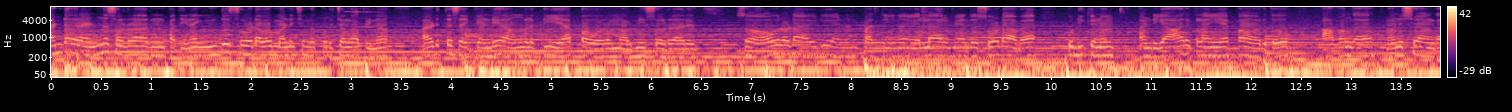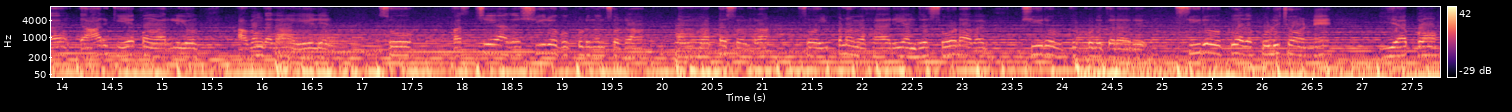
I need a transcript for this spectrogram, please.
அண்ட் அவர் என்ன சொல்கிறாருன்னு பார்த்தீங்கன்னா இந்த சோடாவை மனுஷங்க குடித்தாங்க அப்படின்னா அடுத்த செகண்டே அவங்களுக்கு ஏப்பா வரும் அப்படின்னு சொல்கிறாரு ஸோ அவரோட ஐடியா என்ன எல்லாருமே அந்த சோடாவை குடிக்கணும். அண்ட் யாருக்கெல்லாம் ஏப்பம் வருதோ அவங்க மனுஷங்க யாருக்கு ஏப்பம் வரலையோ அவங்க தான் ஏலியன் ஸோ ஃபஸ்ட்டு அதை ஷீரோவுக்கு கொடுங்கன்னு சொல்கிறான் நம்ம மொட்டை சொல்கிறான் ஸோ இப்போ நம்ம ஹாரி அந்த சோடாவை ஷீரோவுக்கு கொடுக்குறாரு. ஷீரோவுக்கு அதை குடிச்ச உடனே ஏப்பம்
